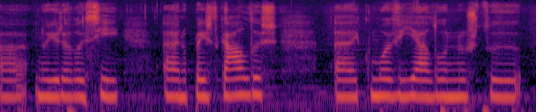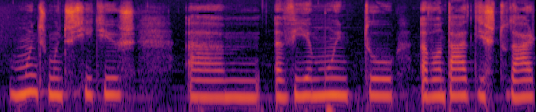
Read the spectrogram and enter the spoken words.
uh, no UWC, uh, no país de Gales, uh, como havia alunos de muitos, muitos sítios, um, havia muito a vontade de estudar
